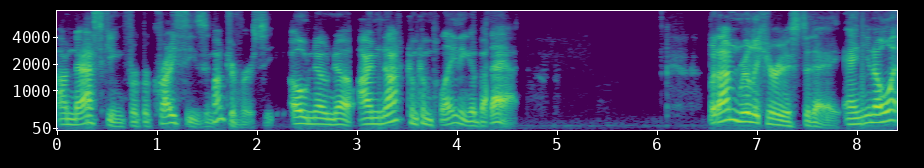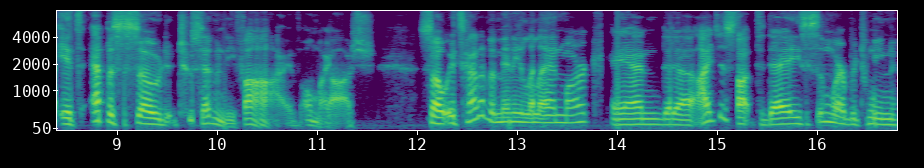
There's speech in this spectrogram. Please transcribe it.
I'm asking for, for crises and controversy. Oh no, no. I'm not com- complaining about that. But I'm really curious today. And you know what? It's episode 275. Oh my gosh. So it's kind of a mini landmark. And uh, I just thought today, somewhere between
